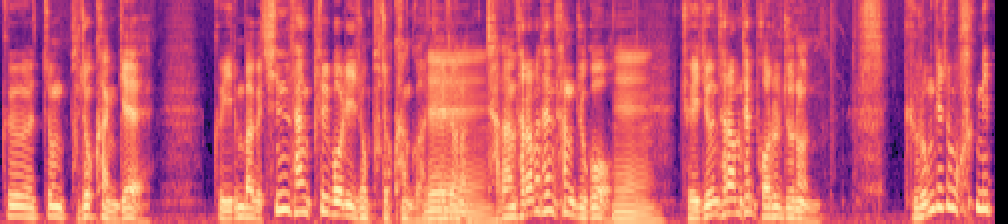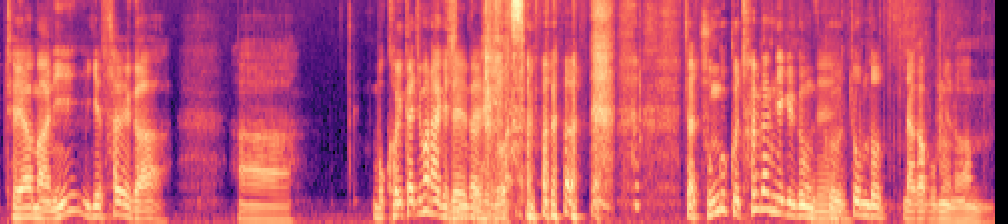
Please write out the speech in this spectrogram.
그 좀 부족한 게 그 이른바 그 신상 필벌이 좀 부족한 것 같아요. 예. 저는 잘한 사람한테는 상 주고 예. 죄 지은 사람한테는 벌을 주는 그런 게 좀 확립돼야만이 이게 사회가 아 뭐 거기까지만 하겠습니다. 네, 네. 자, 중국 그 철강 얘기를 그 네. 그좀 더 나가 보면은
